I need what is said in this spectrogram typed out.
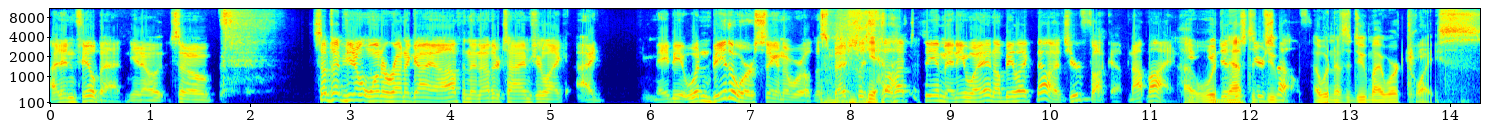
I didn't feel bad, you know. So sometimes you don't want to run a guy off and then other times you're like I maybe it wouldn't be the worst thing in the world, especially Yeah. still have to see him anyway and I'll be like, "No, it's your fuck up, not mine." I You- you wouldn't have this to do. I wouldn't have to do my work twice.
